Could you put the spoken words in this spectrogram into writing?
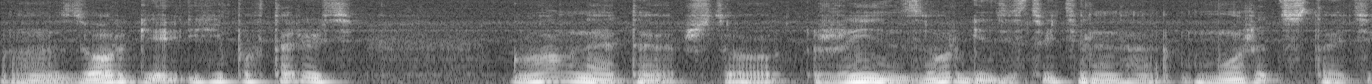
Э, Зорги. И повторюсь, главное это, что жизнь Зорги действительно может стать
